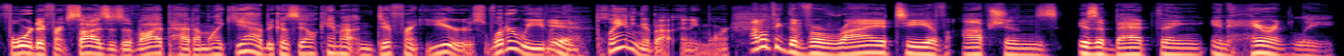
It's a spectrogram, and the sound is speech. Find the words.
four different sizes of iPad. I'm like, yeah, because they all came out in different years. What are we even Yeah. complaining about anymore? I don't think the variety of options is a bad thing inherently.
